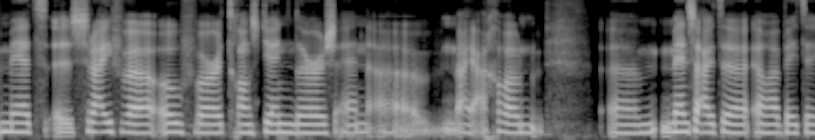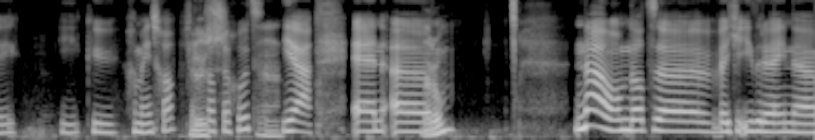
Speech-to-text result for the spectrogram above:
met schrijven over transgenders en eh, nou ja, gewoon ehm, mensen uit de LHBTIQ-gemeenschap. Zeg ik Plus, dat zo goed? ja. Ja. En, ehm, Waarom? nou, omdat, eh, weet je, iedereen, eh,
